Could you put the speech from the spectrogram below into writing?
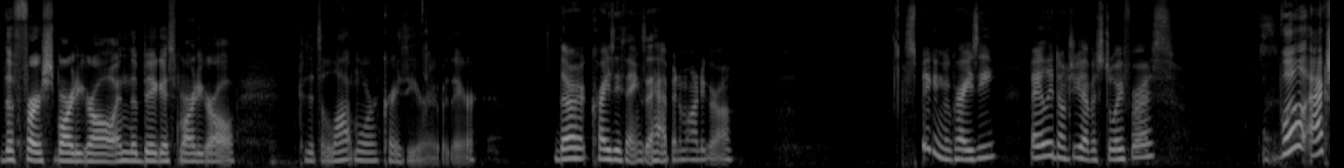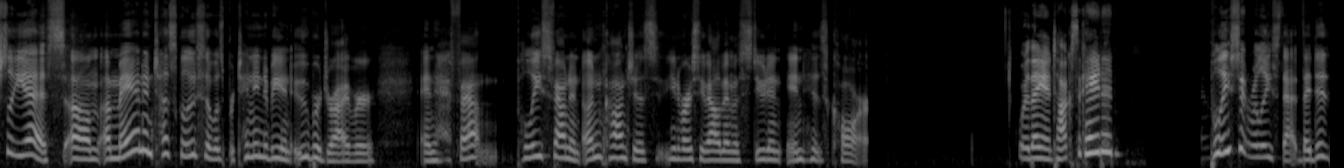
the first Mardi Gras and the biggest Mardi Gras because it's a lot more crazier over there. There are crazy things that happen in Mardi Gras. Speaking of crazy, Bailey, don't you have a story for us? Well, actually, yes. Um, a man in Tuscaloosa was pretending to be an Uber driver, and found police found an unconscious University of Alabama student in his car. Were they intoxicated? Police didn't release that. They did.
